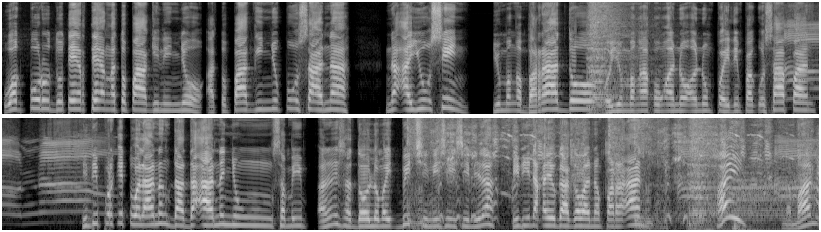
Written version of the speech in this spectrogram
Huwag puro Duterte ang atupagin ninyo. Atupagin nyo po sana na ayusin yung mga barado o yung mga kung ano-anong pwedeng pag-usapan. Hindi porket wala nang dadaanan yung sa may, ano, sa Dolomite Beach, sinisisi nila. Hindi na kayo gagawa ng paraan. Ay, naman.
